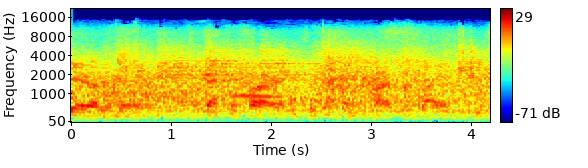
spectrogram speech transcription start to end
chair out of the back of your car and put it back in your car and fly it.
